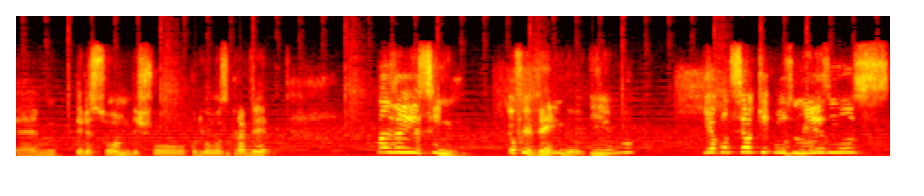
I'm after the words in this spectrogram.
é, me interessou, me deixou curioso para ver. Mas aí, assim, eu fui vendo e, e aconteceu aqui os mesmos.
